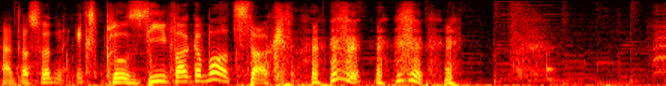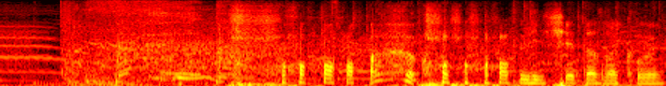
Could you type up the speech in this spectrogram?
Ja, das wird ein explosiver Geburtstag. Holy shit, das war cool.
